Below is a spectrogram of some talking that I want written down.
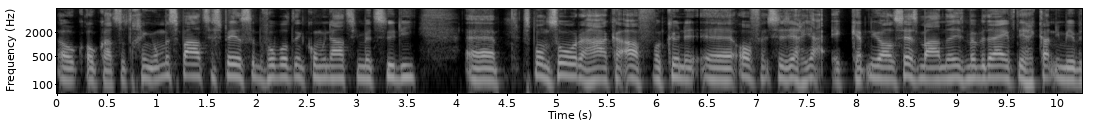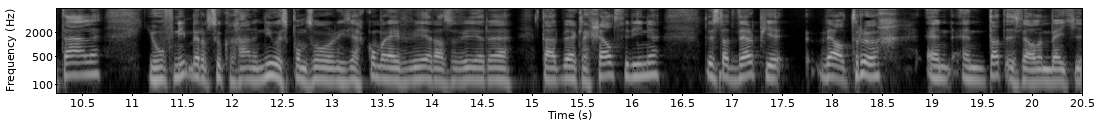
Ook, ook als het ging om een Spaanse speelster bijvoorbeeld in combinatie met studie. Uh, sponsoren haken af. We kunnen, uh, of ze zeggen, ja, ik heb nu al zes maanden, is mijn bedrijf tegen, ik kan het niet meer betalen. Je hoeft niet meer op zoek te gaan naar nieuwe sponsoren. Die zeggen, kom maar even weer als we weer daadwerkelijk geld verdienen. Dus dat werp je wel terug. En, en dat is wel een beetje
